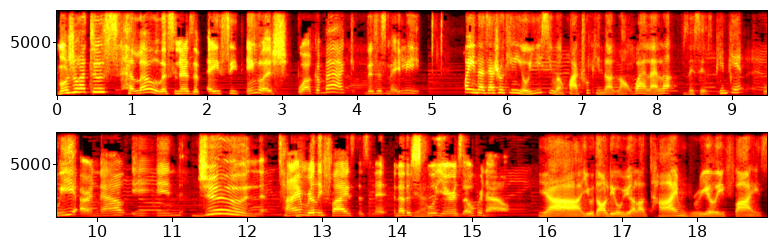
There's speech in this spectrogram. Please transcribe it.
Bonjour à tous. Hello, listeners of AC English. Welcome back. This is Mei Li. 欢迎大家收听由一席文化出品的《老外来了》，This is 翩翩。We are now in June. Time really flies, doesn't it? Another school year is over now. Yeah，又到六月了，Time really flies。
